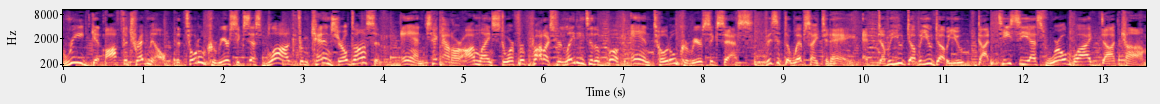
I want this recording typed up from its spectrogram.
Read Get Off the Treadmill, the Total Career Success blog from Ken and Sheryl Dawson, and check out our online store for products relating to the book and Total Career Success. Visit the website today at www.tcsworldwide.com.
